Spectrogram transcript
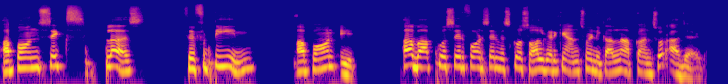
upon six plus fifteen upon eight अब आपको सिर्फ़ और सिर्फ़ इसको सॉल्व करके आंसर निकालना आपका आंसर आ जाएगा।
